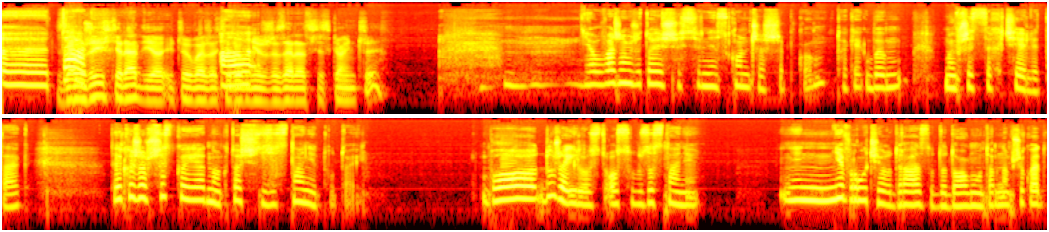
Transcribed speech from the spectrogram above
E, tak. Założyliście radio i czy uważacie A... również, że zaraz się skończy? Ja uważam, że to jeszcze się nie skończy szybko, tak jakby my wszyscy chcieli, tak? Tylko, że wszystko jedno, ktoś zostanie tutaj. Bo duża ilość osób zostanie. Nie, nie wróci od razu do domu. Tam na przykład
